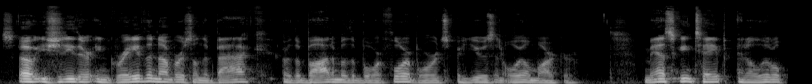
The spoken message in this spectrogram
So you should either engrave the numbers on the back or the bottom of the board, floorboards or use an oil marker. Masking tape and a little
